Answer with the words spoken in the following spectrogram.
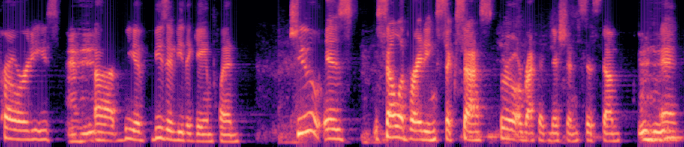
priorities, mm-hmm. uh, vis a vis the game plan. Two is celebrating success through a recognition system. Mm-hmm. And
